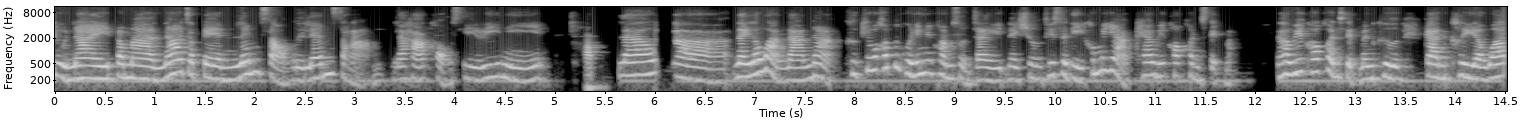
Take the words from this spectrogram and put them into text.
อยู่ในประมาณน่าจะเป็นเล่มสองหรือเล่มสามนะคะของซีรีส์นี้แล้วในระหว่างนั้นน่ะคือคิดว่าเขาเป็นคนที่มีความสนใจในเชิงทฤษฎีเขาไม่อยากแค่วิเคราะห์ concept นะคะวิเคราะห์ concept มันคือการ clear ว่า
